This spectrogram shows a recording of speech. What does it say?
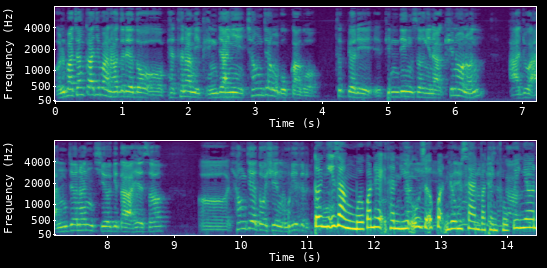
얼마 전까지만 하더라도 베트남이 굉장히 청정 국가고 특별히 빈딩성이나 퀴노는 아주 안전한 지역이다 해서 Tôi nghĩ rằng mối quan hệ thân hữu giữa quận Yongsan và thành phố Quy Nhơn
